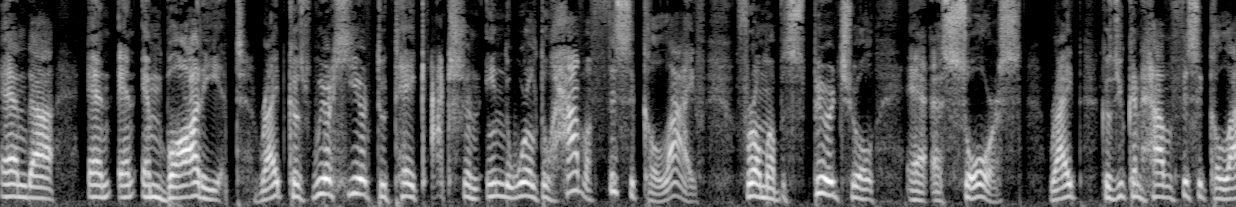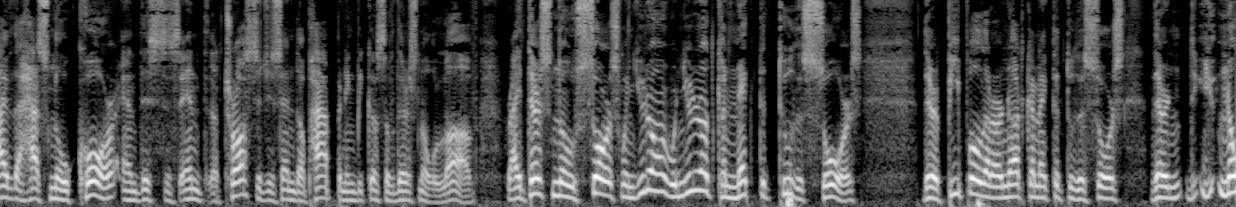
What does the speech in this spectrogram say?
And uh, and and embody it right? Because we're here to take action in the world to have a physical life from a spiritual uh, a source right? Because you can have a physical life that has no core and this is and atrocities end up happening because of there's no love right? There's no source. When you don't when you're not connected to the source there are people that are not connected to the source. There, no,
